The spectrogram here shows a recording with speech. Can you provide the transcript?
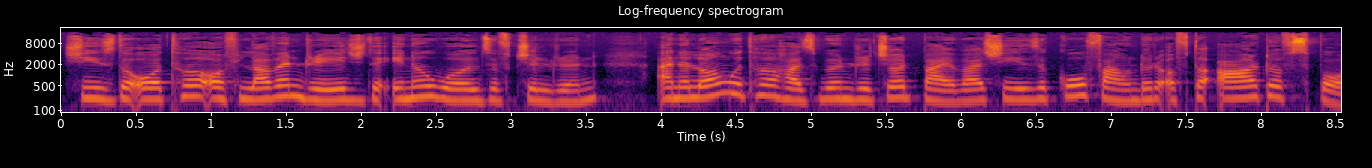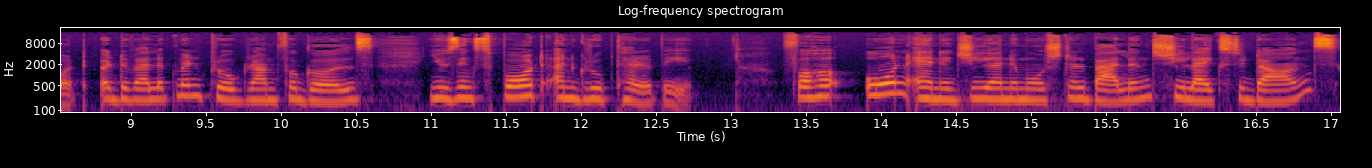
She is the author of Love and Rage The Inner Worlds of Children, and along with her husband Richard Paiva, she is a co founder of The Art of Sport, a development program for girls using sport and group therapy. For her own energy and emotional balance, she likes to dance,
